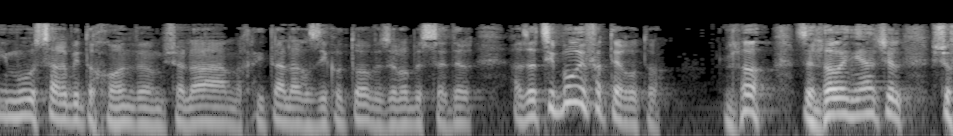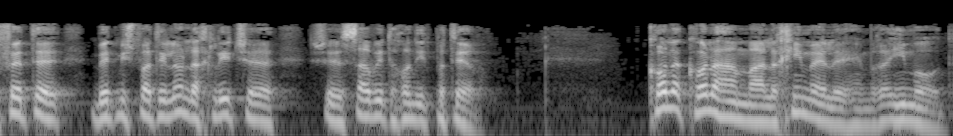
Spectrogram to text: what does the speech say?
אם הוא שר הביטחון והממשלה מחליטה להחזיק אותו וזה לא בסדר, אז הציבור יפטר אותו. לא, זה לא עניין של שופט אה, בית משפט עליון להחליט ש, ששר ביטחון יתפטר. כל, כל המהלכים האלה הם רעים מאוד.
